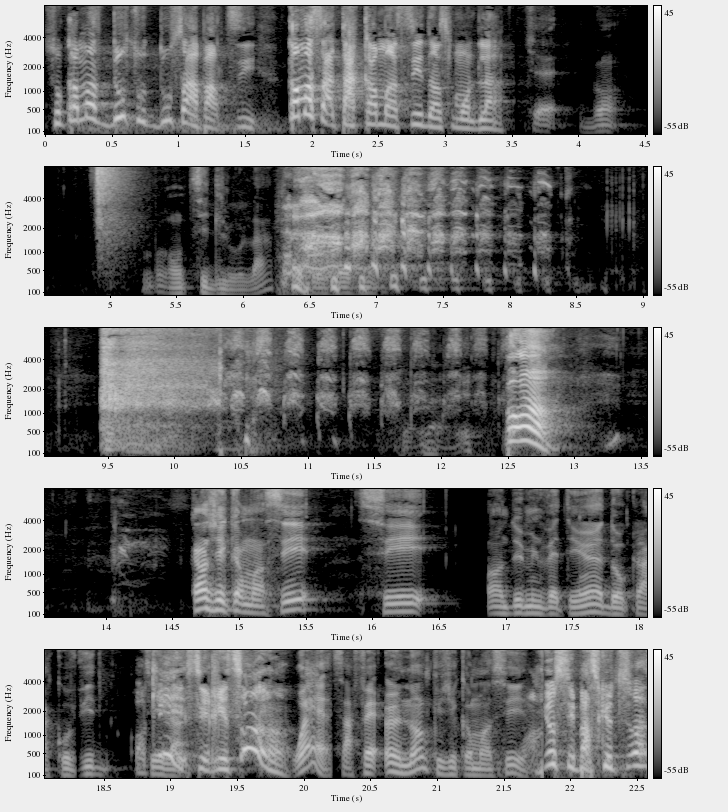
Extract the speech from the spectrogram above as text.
So, comment, d'où, ça a parti? Comment ça t'a commencé dans ce monde-là? Ok, Bon. On prend un petit de l'eau là. bon! Quand j'ai commencé, c'est en 2021, donc la COVID. Ok, c'est récent. Ouais, ça fait un an que j'ai commencé. Yo, c'est parce que tu, vois,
